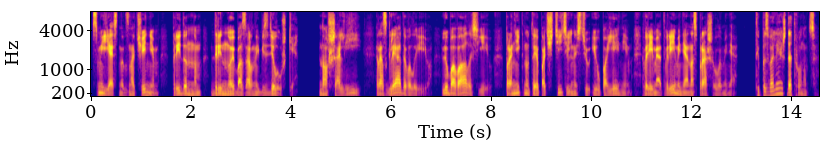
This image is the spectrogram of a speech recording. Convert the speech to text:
смеясь над значением, приданным дрянной базарной безделушке. Но Шали разглядывала ее, любовалась ею, проникнутая почтительностью и упоением. Время от времени она спрашивала меня, «Ты позволяешь дотронуться?»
